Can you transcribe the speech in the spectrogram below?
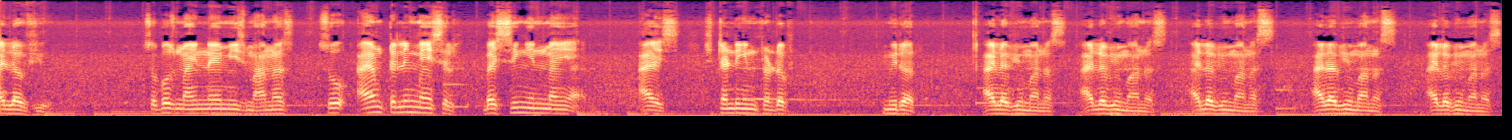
i love you suppose my name is manas so i am telling myself by seeing in my eyes standing in front of mirror I love you, Manas. I love you, Manas. I love you, Manas. I love you, Manas. I love you, Manas.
